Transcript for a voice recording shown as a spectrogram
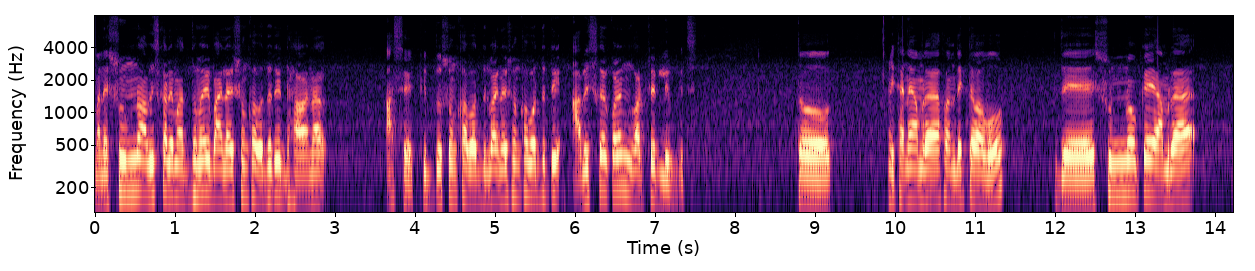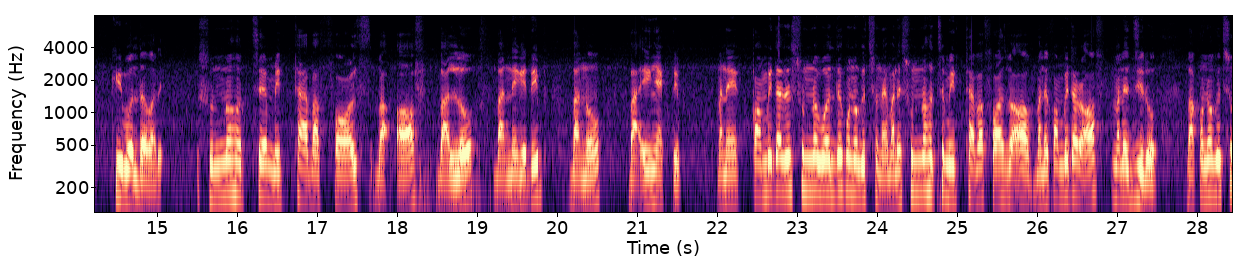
মানে শূন্য আবিষ্কারের মাধ্যমে বাইনারি সংখ্যা পদ্ধতির ধারণা আসে। কিন্তু সংখ্যা পদ্ধতি বাইনারি সংখ্যা পদ্ধতি আবিষ্কার করেন গডফ্রেড লিমনিচ। তো এখানে আমরা এখন দেখতে পাবো যে শূন্যকে আমরা কি বলতে পারি? শূন্য হচ্ছে মিথ্যা বা ফলস বা অফ বা লো বা নেগেটিভ বা নো বা ইনঅ্যাক্টিভ মানে কম্পিউটারের শূন্য বলতে কোনো কিছু নাই। মানে শূন্য হচ্ছে মিথ্যা বা ফলস বা অফ মানে কম্পিউটার অফ মানে জিরো বা কোনো কিছু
